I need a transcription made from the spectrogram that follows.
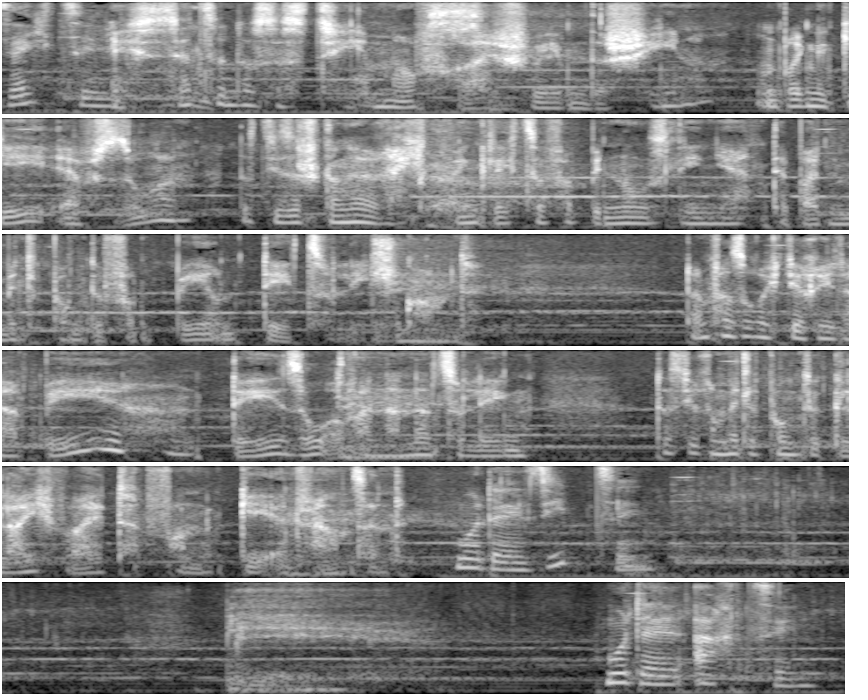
16. Ich setze das System auf freischwebende Schienen und bringe GF so an, dass diese Stange rechtwinklig zur Verbindungslinie der beiden Mittelpunkte von B und D zu liegen kommt. Dann versuche ich die Räder B und D so aufeinander zu legen, dass ihre Mittelpunkte gleich weit von G entfernt sind. Modell 17. Modell 18.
